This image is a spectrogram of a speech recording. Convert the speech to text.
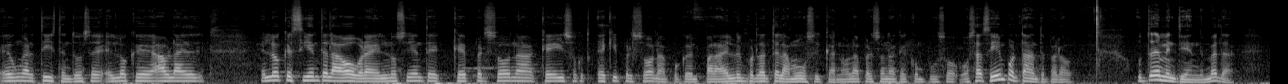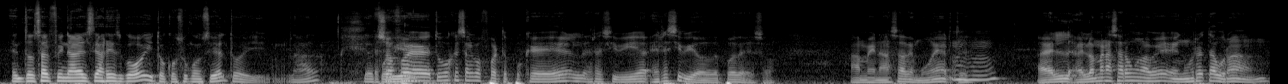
es un artista, entonces él lo que habla es él lo que siente la obra, él no siente qué persona, qué hizo X persona, porque para él lo importante es la música, no la persona que compuso. O sea, sí es importante, pero ustedes me entienden, ¿verdad? Entonces al final él se arriesgó y tocó su concierto y nada. Eso bien. fue, tuvo que ser algo fuerte porque él recibía, él recibió después de eso amenaza de muerte. A él, a él lo amenazaron una vez en un restaurante.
